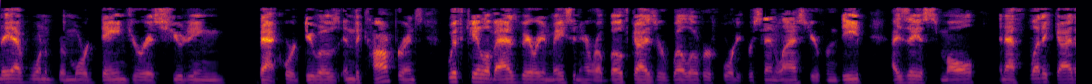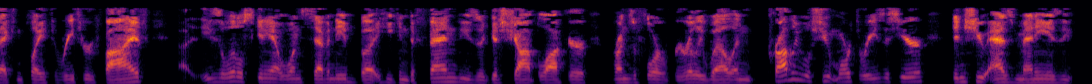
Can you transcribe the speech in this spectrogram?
they have one of the more dangerous shooting backcourt duos in the conference with Caleb Asbury and Mason Harrell. Both guys are well over 40% last year from deep. Isaiah Small, an athletic guy that can play three through five. He's a little skinny at 170, but he can defend. He's a good shot blocker, runs the floor really well, and probably will shoot more threes this year. Didn't shoot as many as he,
